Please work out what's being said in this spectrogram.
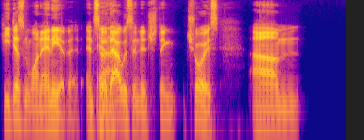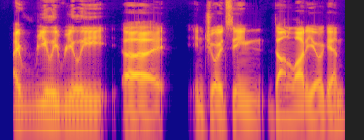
He doesn't want any of it. And so Yeah. that was an interesting choice. Um, I really, really uh, enjoyed seeing Don Eladio again.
